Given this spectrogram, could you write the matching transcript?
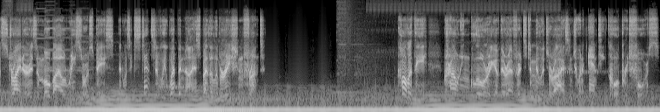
The Strider is a mobile resource base that was extensively weaponized by the Liberation Front. Call it the crowning glory of their efforts to militarize into an anti-corporate force.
